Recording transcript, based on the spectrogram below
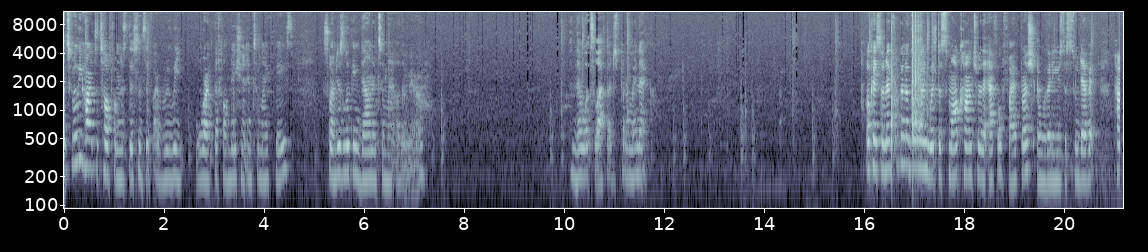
It's really hard to tell from this distance if I really work the foundation into my face. So I'm just looking down into my other mirror. And then what's left I just put on my neck. Okay, so next we're going to go in with the small contour, the F05 brush, and we're going to use the Sue Devitt powder.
